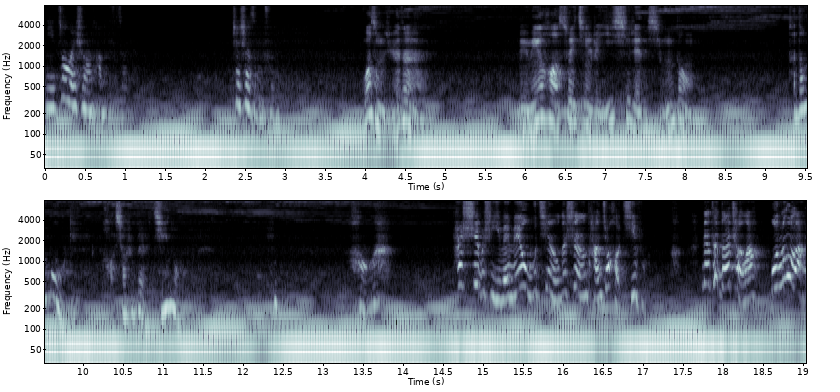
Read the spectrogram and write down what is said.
你作为盛荣堂的负责人，这事儿怎么处理？我总觉得吕明浩最近这一系列的行动，他的目的好像是为了激怒我们。好啊，他是不是以为没有吴庆荣的盛荣堂就好欺负？那他得逞了，我怒了。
